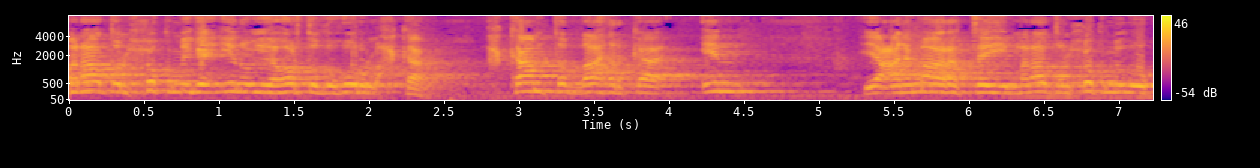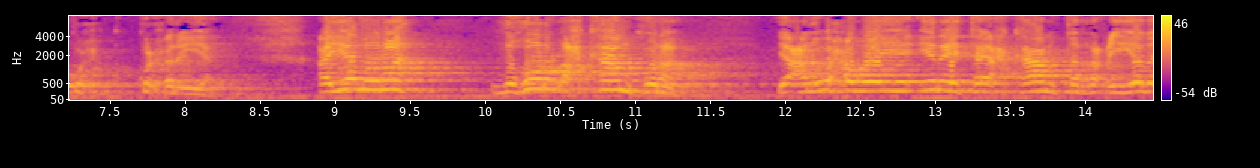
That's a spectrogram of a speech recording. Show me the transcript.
manaadul xukmiga inuu yahay horta duhuur laxkaam axkaamta daahirkaa in yacni maaragtay manaadul xukmiga uu ku xiran yahay ayaduna duhuurul axkaamkuna yacni waxa weeye inay tahay axkaamta raciyada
